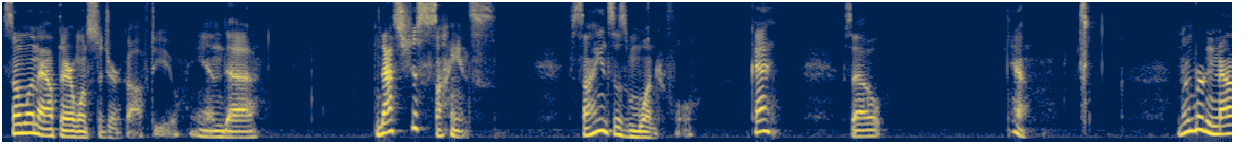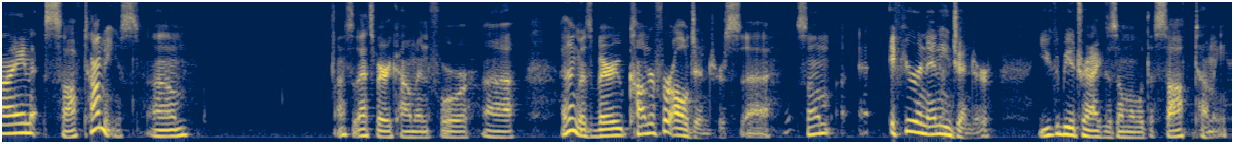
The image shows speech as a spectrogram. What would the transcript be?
someone out there wants to jerk off to you. And uh, that's just science. Science is wonderful. Okay? So, yeah. Number nine, soft tummies. Um, that's that's very common for. Uh, I think that's very common for all genders. Uh, some, if you're in any gender, you could be attracted to someone with a soft tummy.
